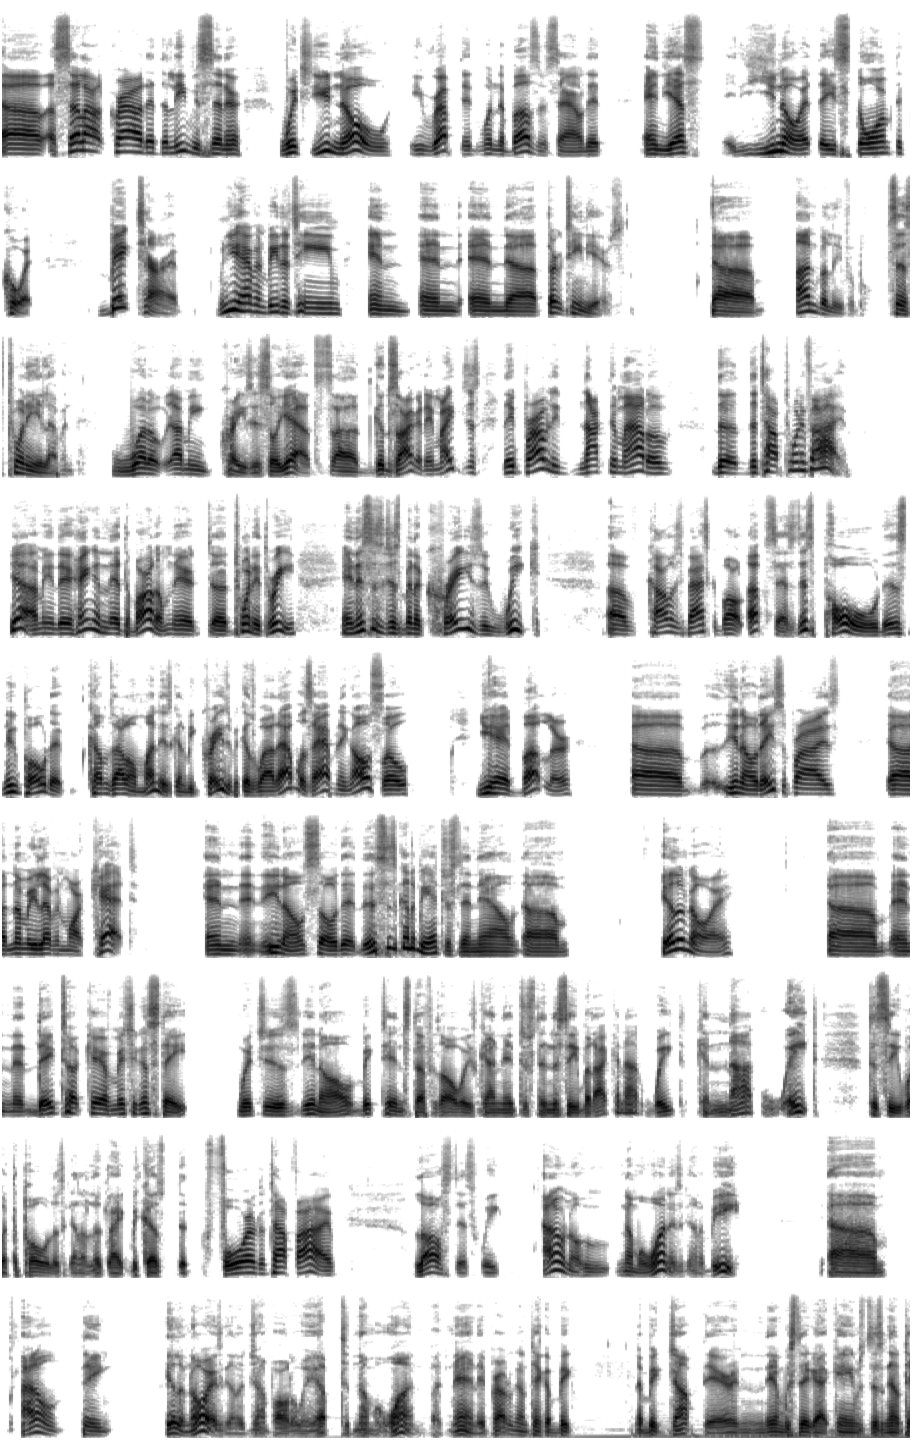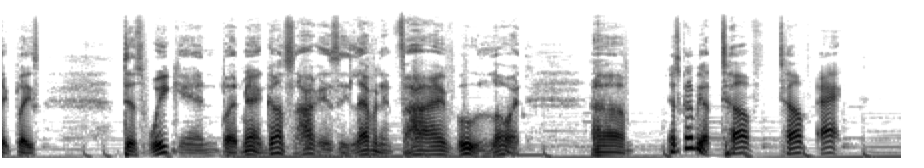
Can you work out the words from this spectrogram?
Uh, a sellout crowd at the Leavey Center, which you know erupted when the buzzer sounded. And yes, you know it, they stormed the court big time when you haven't beat a team in in in uh, 13 years. Uh, unbelievable since 2011. What a, I mean, crazy. So yeah, uh, Gonzaga. They might just they probably knocked them out of the the top 25. Yeah, I mean they're hanging at the bottom. They're at uh, 23, and this has just been a crazy week of college basketball upsets. This poll, this new poll that comes out on Monday is going to be crazy because while that was happening, also you had Butler. Uh, you know they surprised uh, number 11 Marquette and, and you know, so th- this is going to be interesting now. Um, Illinois, um, and they took care of Michigan State, which is, you know, Big Ten stuff is always kind of interesting to see. But I cannot wait, cannot wait to see what the poll is going to look like because the four of the top five lost this week. I don't know who number one is going to be. Um, I don't think Illinois is going to jump all the way up to number one, but man, they're probably going to take a big, a big jump there, and then we still got games that's going to take place this weekend. But man, Gonzaga is eleven and five. Ooh, Lord, um, it's going to be a tough, tough act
